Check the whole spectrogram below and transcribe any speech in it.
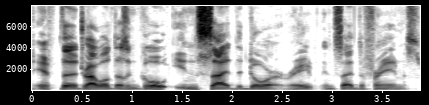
if the drywall doesn't go inside the door, right inside the frames.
